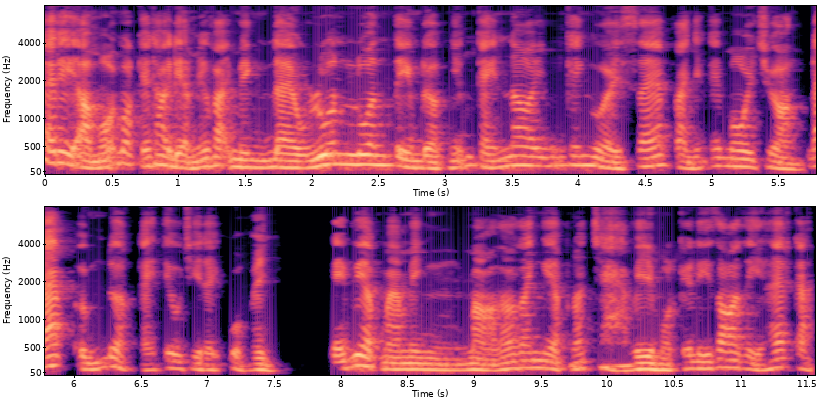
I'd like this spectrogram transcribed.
thế thì ở mỗi một cái thời điểm như vậy, mình đều luôn luôn tìm được những cái nơi, những cái người sếp và những cái môi trường đáp ứng được cái tiêu chí đấy của mình. Cái việc mà mình mở ra doanh nghiệp nó chả vì một cái lý do gì hết cả.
